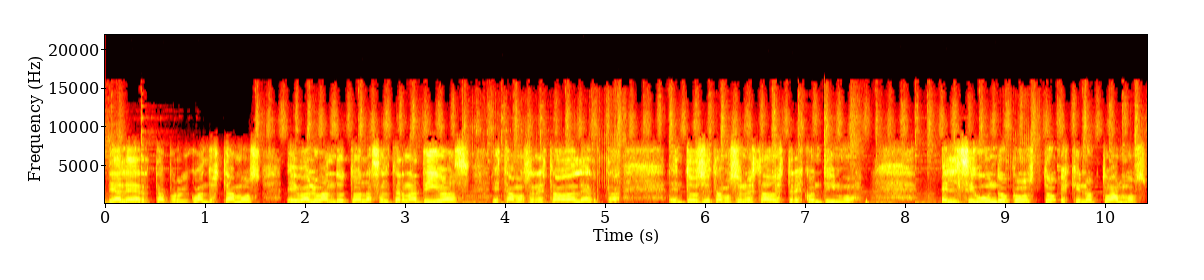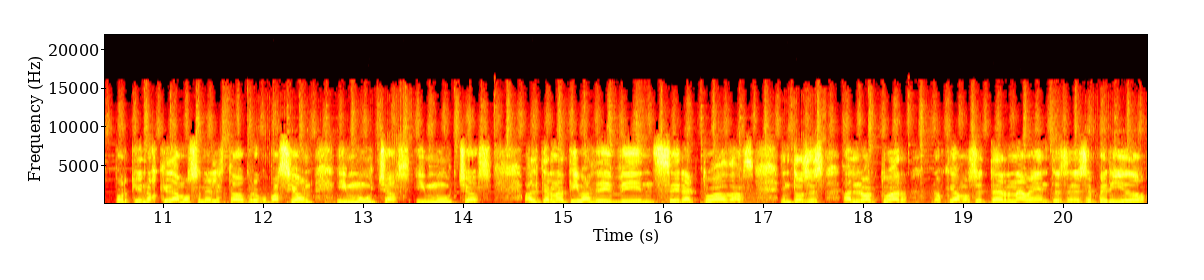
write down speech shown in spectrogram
de alerta, porque cuando estamos evaluando todas las alternativas, estamos en estado de alerta. Entonces estamos en un estado de estrés continuo. El segundo costo es que no actuamos porque nos quedamos en el estado de preocupación y muchas y muchas alternativas deben ser actuadas. Entonces, al no actuar, nos quedamos eternamente en ese periodo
